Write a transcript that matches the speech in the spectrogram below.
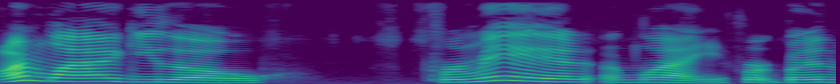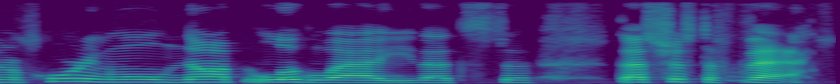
I'm laggy though. For me, I'm laggy. For but in the recording, will not look laggy. That's uh, that's just a fact.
